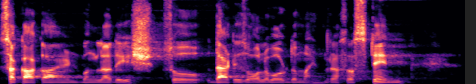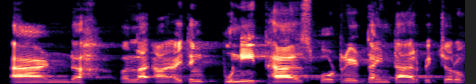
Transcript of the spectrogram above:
Sakaka and Bangladesh. So that is all about the Mahindra Susten. And uh, I think Puneet has portrayed the entire picture of,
